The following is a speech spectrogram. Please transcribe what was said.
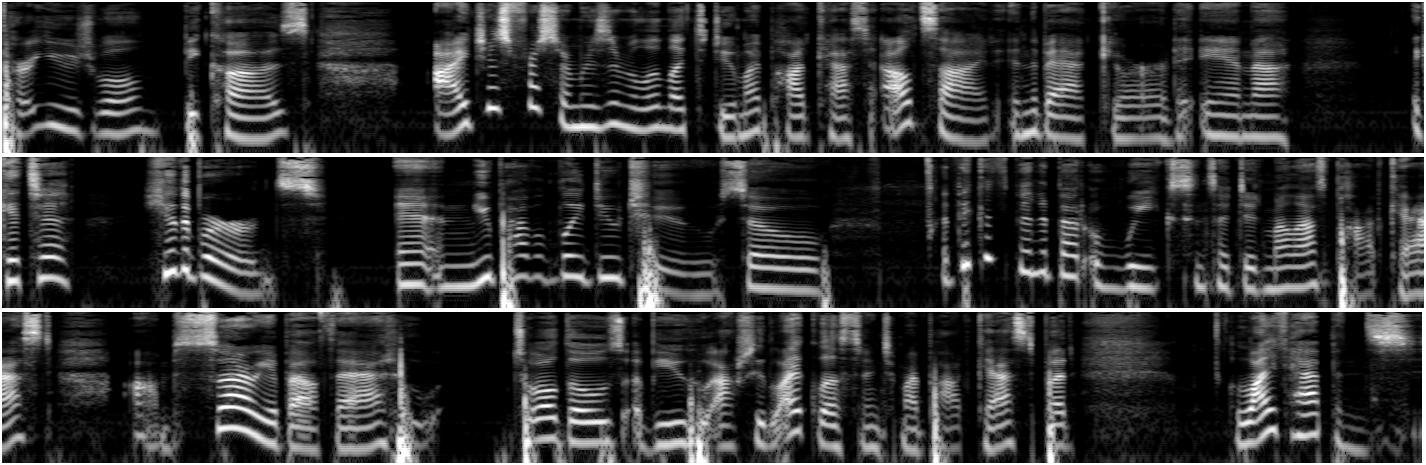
per usual because I just, for some reason, really like to do my podcast outside in the backyard, and uh, I get to hear the birds, and you probably do too. So I think it's been about a week since I did my last podcast. I'm sorry about that. Who, to all those of you who actually like listening to my podcast, but life happens,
